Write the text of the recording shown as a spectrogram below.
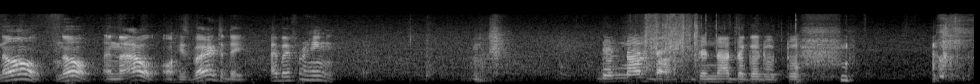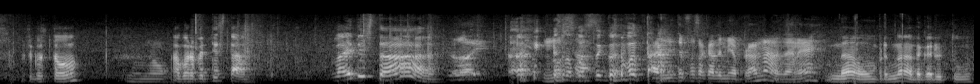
No, no. And now, on his birthday, I buy for him. De nada, de nada, garoto. Você gostou? No. Agora vai testar. Vai testar. Ay, Ai, Nossa. eu não consigo levantar. A gente fosse academia pra nada, né? Não, pra nada, garoto.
